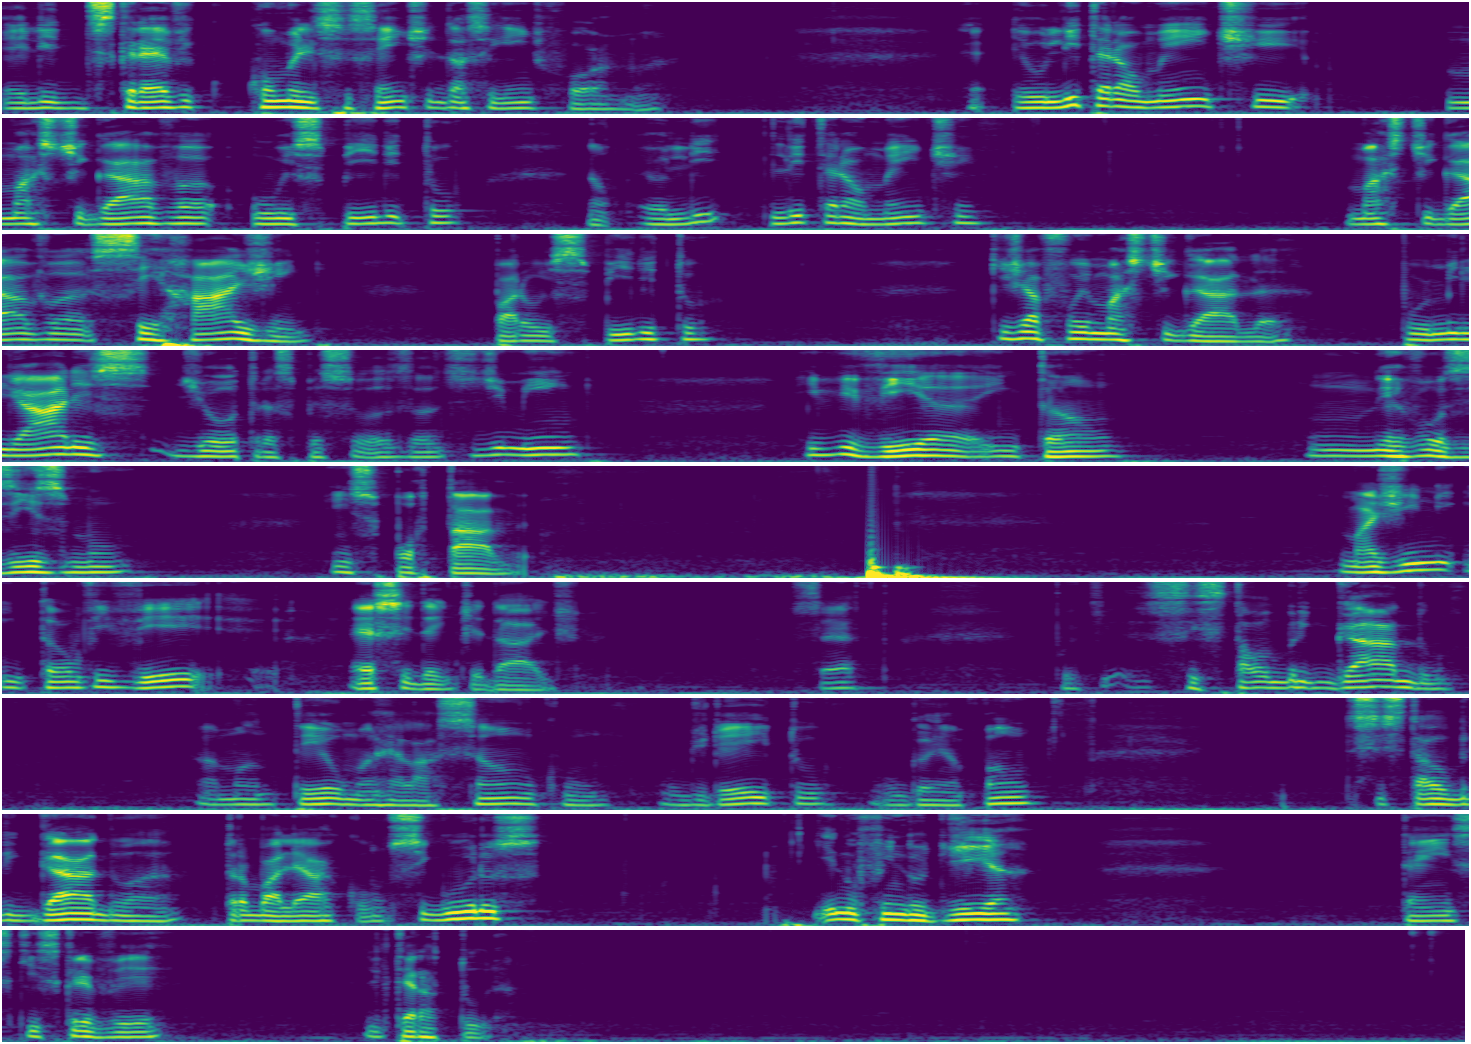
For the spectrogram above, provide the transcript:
ele descreve como ele se sente da seguinte forma: eu literalmente mastigava o espírito, não, eu li, literalmente mastigava serragem para o espírito que já foi mastigada por milhares de outras pessoas antes de mim e vivia então um nervosismo insuportável. Imagine então viver essa identidade, certo? Porque se está obrigado a manter uma relação com o direito, o ganha-pão, se está obrigado a trabalhar com seguros e no fim do dia tens que escrever literatura.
